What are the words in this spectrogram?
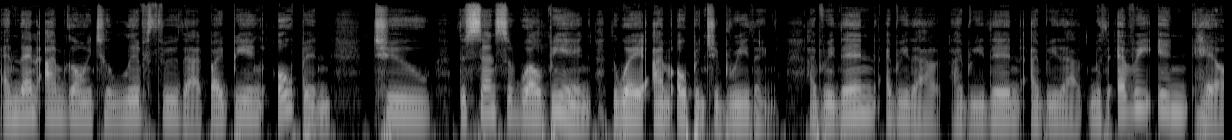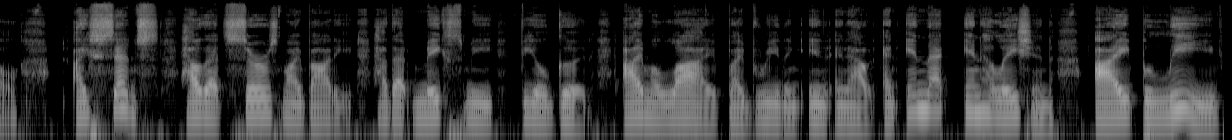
and then I'm going to live through that by being open to the sense of well being the way I'm open to breathing. I breathe in, I breathe out. I breathe in, I breathe out. With every inhale, I sense how that serves my body, how that makes me feel good. I'm alive by breathing in and out. And in that inhalation, I believe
